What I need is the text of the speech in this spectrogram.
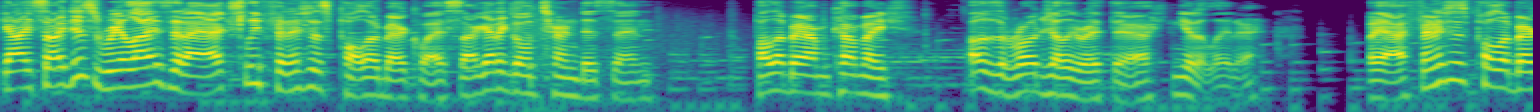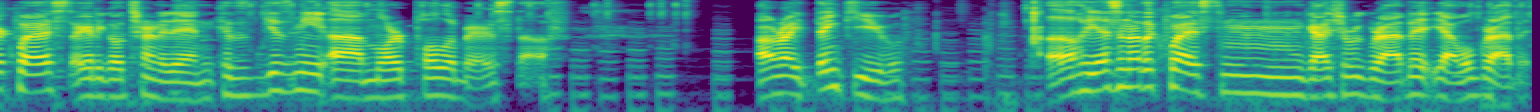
Guys, so I just realized that I actually finished this polar bear quest, so I gotta go turn this in. Polar bear, I'm coming. Oh, there's a royal jelly right there. I can get it later. But yeah, I finished this polar bear quest. I gotta go turn it in, because it gives me uh, more polar bear stuff. Alright, thank you. Oh, he has another quest. Hmm, guys, should we grab it? Yeah, we'll grab it.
